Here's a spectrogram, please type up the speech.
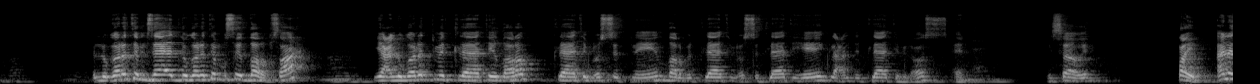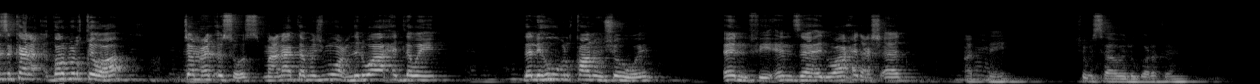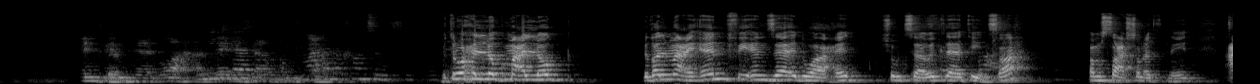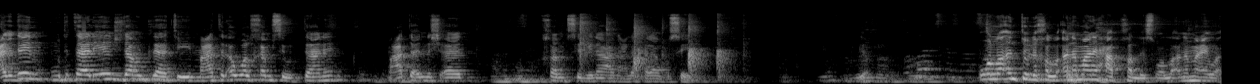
اللوغاريتم زائد لوغاريتم بصير ضرب صح؟ يعني لوغاريتم 3 ضرب 3 بالأس 2 ضرب 3 بالأس 3 هيك لعند 3 بالأس n يساوي طيب أنا إذا كان ضرب القوى جمع الأسس معناتها مجموع من الواحد لوين؟ للي هو بالقانون شو هو؟ n في n زائد واحد عش قد؟ على 2 شو بيساوي لوغاريتم n في n زائد واحد على اثنين يساوي ما 15 عدا الخمسة بس بتروح ال log مع ال log بضل معي n في n زائد واحد شو بتساوي 30 صح؟ 15 طلعت 2 عددين متتاليين جداهم 30 معناته الأول خمسة والثاني معناتها إنش أد خمسة بناء على كلام أسيد والله أنتوا اللي خلص أنا ماني حاب خلص والله أنا معي وقت.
